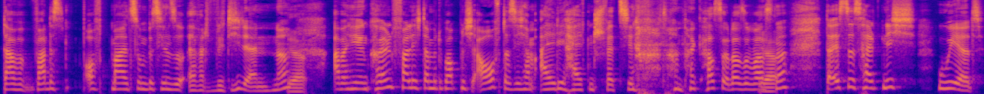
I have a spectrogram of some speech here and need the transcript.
da war das oftmals so ein bisschen so, äh, was will die denn? Ne? Ja. Aber hier in Köln falle ich damit überhaupt nicht auf, dass ich am Aldi halt ein Schwätzchen an der Kasse oder sowas. Ja. Ne? Da ist es halt nicht weird.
